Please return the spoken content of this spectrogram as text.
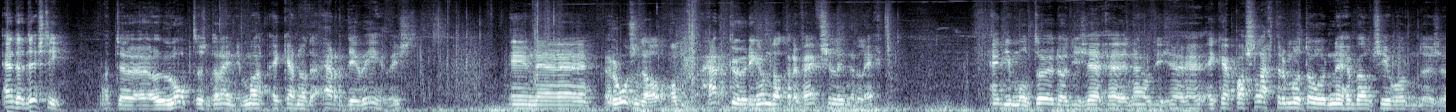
En dat is die. Het eh, loopt dus erin. Maar ik ben naar de RDW geweest. In eh Roosendaal om herkeuring omdat er een vijfcilinder ligt. En die monteur die zeggen, nou die zeggen, ik heb pas slechtere motoren gebeld zien worden. Dus, eh,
